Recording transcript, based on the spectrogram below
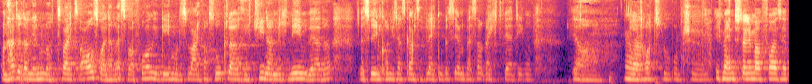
und hatte dann ja nur noch zwei zur Auswahl. Der Rest war vorgegeben und es war einfach so klar, dass ich Gina nicht nehmen werde. Deswegen konnte ich das Ganze vielleicht ein bisschen besser rechtfertigen. Ja, aber Ja. trotzdem unschön. Ich meine, stell dir mal vor, es wäre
